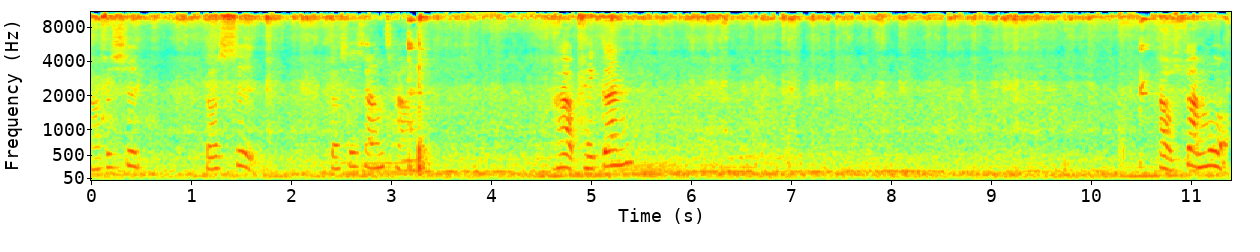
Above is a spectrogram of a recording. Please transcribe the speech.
然后这是德式德式香肠，还有培根。还有蒜末，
